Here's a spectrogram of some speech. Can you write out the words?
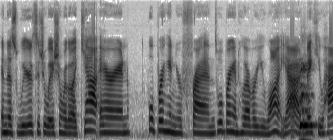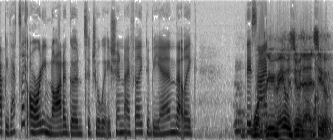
in this weird situation where they're like, "Yeah, Aaron, we'll bring in your friends. We'll bring in whoever you want. Yeah, to make you happy." That's like already not a good situation. I feel like to be in that like they Well, signed. Green Bay was doing that too.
